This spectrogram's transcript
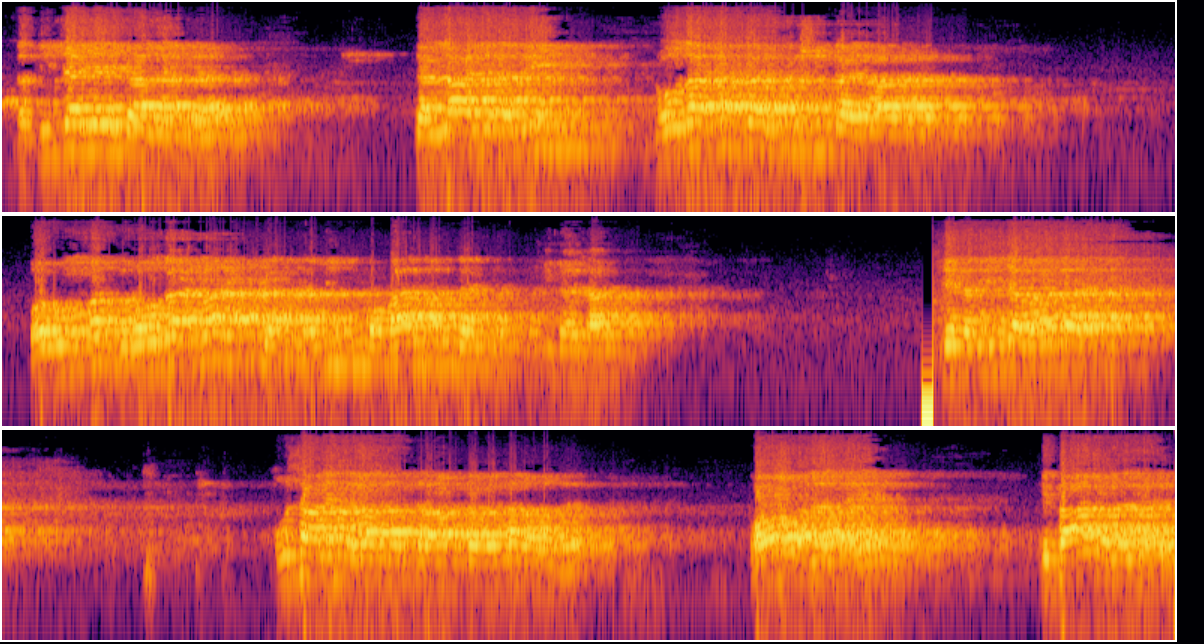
نتیجہ یہ نکالا گیا کہ اللہ کے نبی روزہ یہ نتیجہ بنتا ہے۔ اس علیہ السلام کا وطن ہے۔ قوم الگ ہے، کتاب الگ ہے۔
